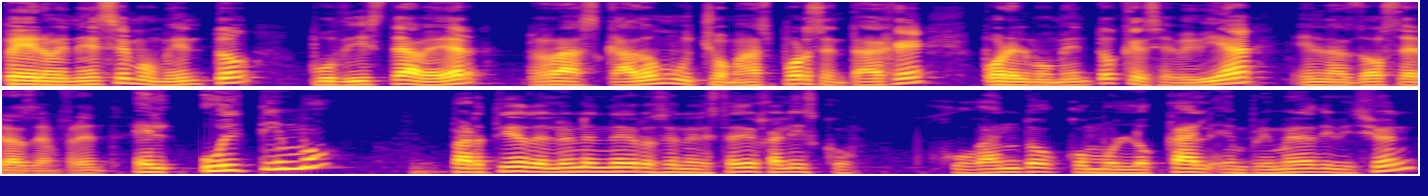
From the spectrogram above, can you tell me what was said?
pero en ese momento pudiste haber rascado mucho más porcentaje por el momento que se vivía en las dos eras de enfrente. El último partido de Leones Negros en el Estadio Jalisco, jugando como local en primera división,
